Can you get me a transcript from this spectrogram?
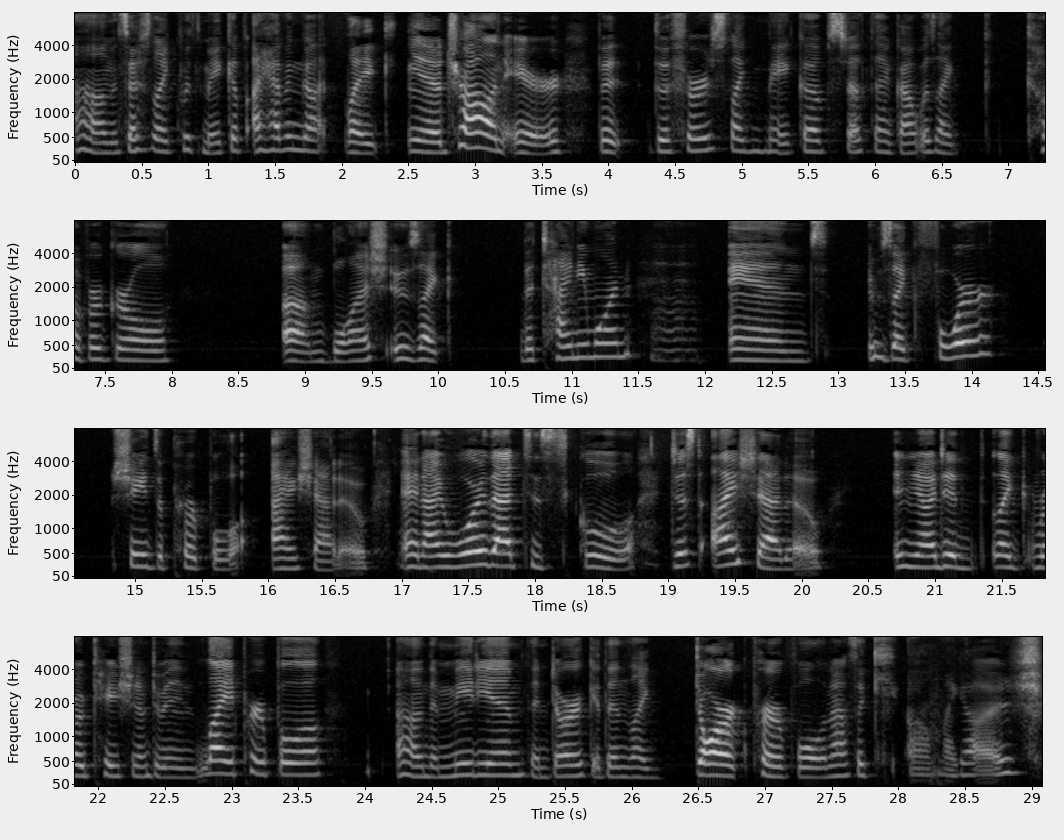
um especially like with makeup i haven't got like you know trial and error but the first like makeup stuff that i got was like covergirl um blush. It was like the tiny one. Mhm. and it was like four shades of purple eyeshadow. And i wore that to school. Just eyeshadow. And you know i did like rotation of doing light purple um, then medium then dark and then like dark purple. And i was like oh my gosh.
